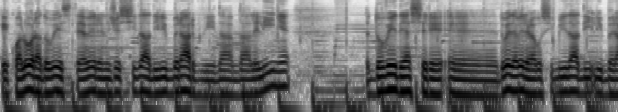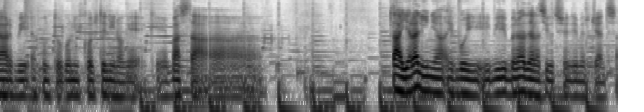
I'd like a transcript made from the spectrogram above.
che qualora doveste avere necessità di liberarvi da, dalle linee dovete, essere, eh, dovete avere la possibilità di liberarvi appunto con il coltellino che, che basta taglia la linea e voi vi liberate dalla situazione di emergenza.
